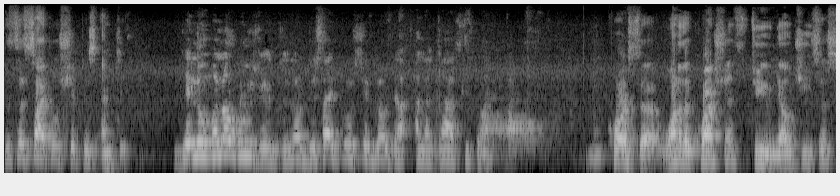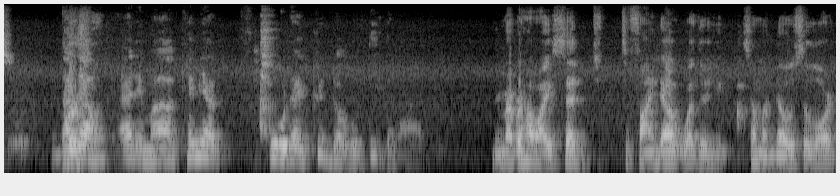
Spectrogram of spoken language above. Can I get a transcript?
this discipleship is empty. And of course, uh, one of the questions do you know Jesus? Personally? Remember how I said to find out whether you, someone knows the Lord?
